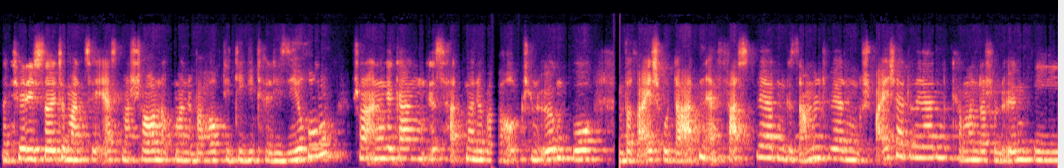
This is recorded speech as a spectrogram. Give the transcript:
Natürlich sollte man zuerst mal schauen, ob man überhaupt die Digitalisierung schon angegangen ist. Hat man überhaupt schon irgendwo einen Bereich, wo Daten erfasst werden, gesammelt werden, gespeichert werden? Kann man da schon irgendwie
